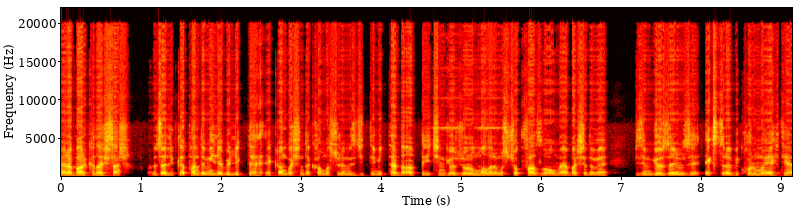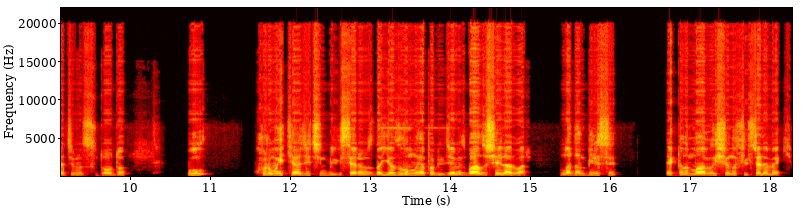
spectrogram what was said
Merhaba arkadaşlar. Özellikle pandemiyle birlikte ekran başında kalma süremiz ciddi miktarda arttığı için göz yorulmalarımız çok fazla olmaya başladı ve bizim gözlerimizi ekstra bir korumaya ihtiyacımız doğdu. Bu koruma ihtiyacı için bilgisayarımızda yazılımla yapabileceğimiz bazı şeyler var. Bunlardan birisi ekranın mavi ışığını filtrelemek.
